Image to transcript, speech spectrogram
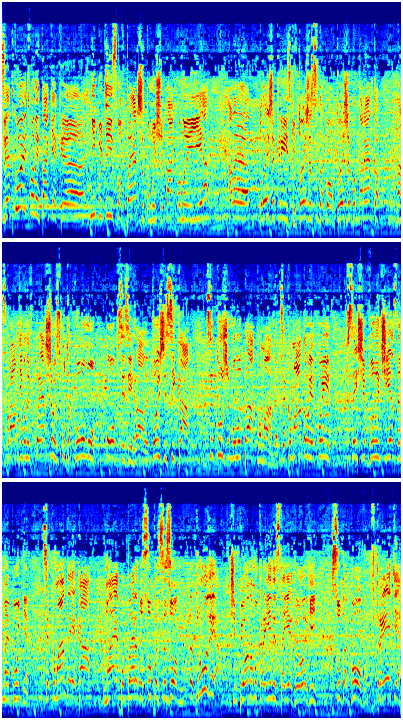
Святкують вони так, як е, ніби дійсно вперше, тому що так воно і є. Але той же Крийський, той же Судаков, той же Бондаренко. Насправді вони вперше ось у такому обсязі грали. Той же Сікан. Це дуже молода команда. Це команда, у якої все ще величезне майбутнє. Це команда, яка має попереду суперсезон. Друге чемпіоном України стає Георгій Судаков. Втретє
